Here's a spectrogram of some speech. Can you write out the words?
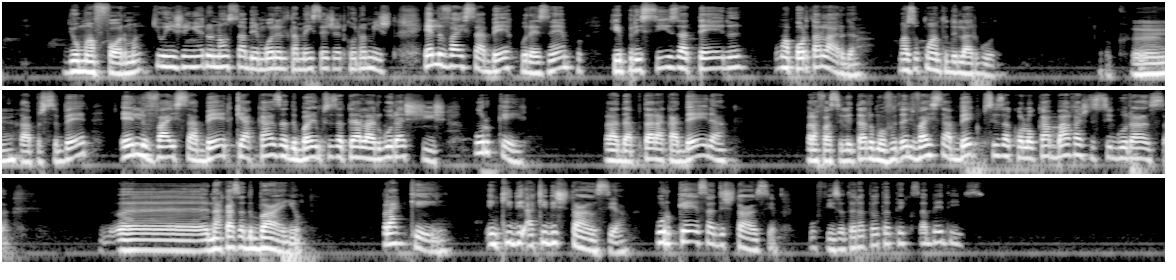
de uma forma que o engenheiro não sabe, embora ele também seja ergonomista. Ele vai saber, por exemplo, que precisa ter uma porta larga. Mas o quanto de largura? Ok. Está a perceber? Ele vai saber que a casa de banho precisa ter a largura X. Por quê? Para adaptar a cadeira, para facilitar o movimento, ele vai saber que precisa colocar barras de segurança eh, na casa de banho. Para quê? Em que, a que distância? Por que essa distância? O fisioterapeuta tem que saber disso.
